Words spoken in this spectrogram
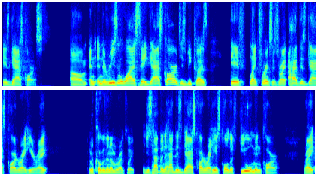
is gas cards. Um, and, and the reason why I say gas cards is because if, like, for instance, right, I have this gas card right here, right? I'm gonna cover the number right quick. I just happen to have this gas card right here. It's called a Fuelman card, right?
